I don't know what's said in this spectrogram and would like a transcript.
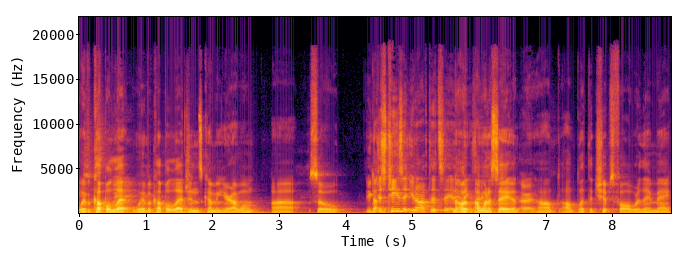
we have a couple le- we have a couple legends coming here. I won't. Uh, so you can just tease it. You don't have to say it. no, anything. I want to say it. All right. I'll I'll let the chips fall where they may.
